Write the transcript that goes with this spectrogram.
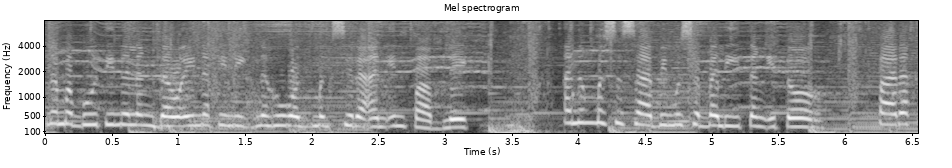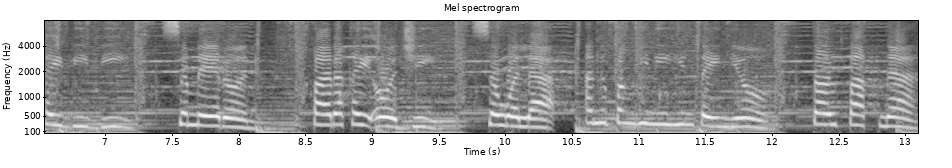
Na mabuti na lang daw ay nakinig na huwag magsiraan in public. Anong masasabi mo sa balitang ito? Para kay Bibi, sa meron. Para kay Oji, sa wala. Ano pang hinihintay nyo? Talpak na!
